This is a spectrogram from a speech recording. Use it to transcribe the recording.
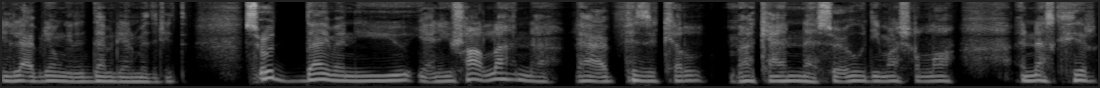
اللي لعب اليوم قدام ريال مدريد. سعود دائما يعني يشار له إنه لاعب physical ما كأنه سعودي ما شاء الله. الناس كثير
